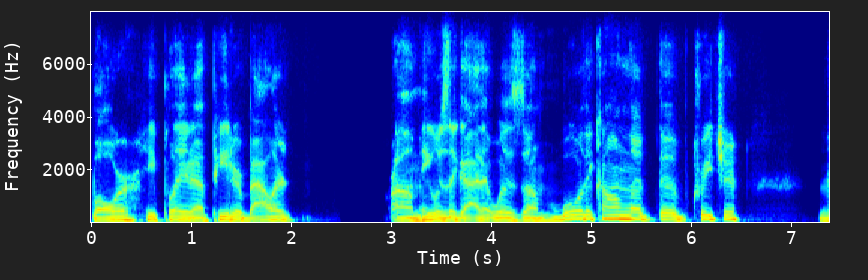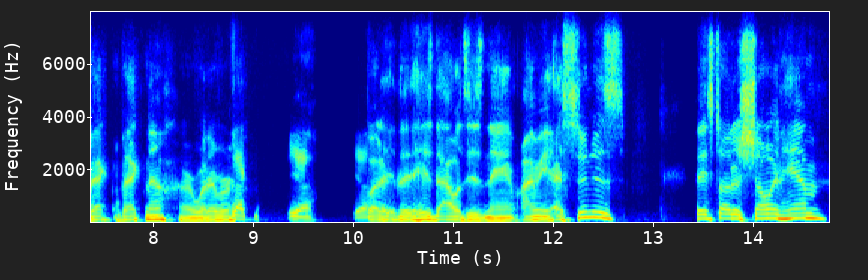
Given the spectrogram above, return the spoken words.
Bower. He played uh, Peter Ballard. Um, he was the guy that was um, what were they calling the the creature? Vec Vecna or whatever. Vec- yeah yeah but his that was his name. I mean, as soon as they started showing him,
